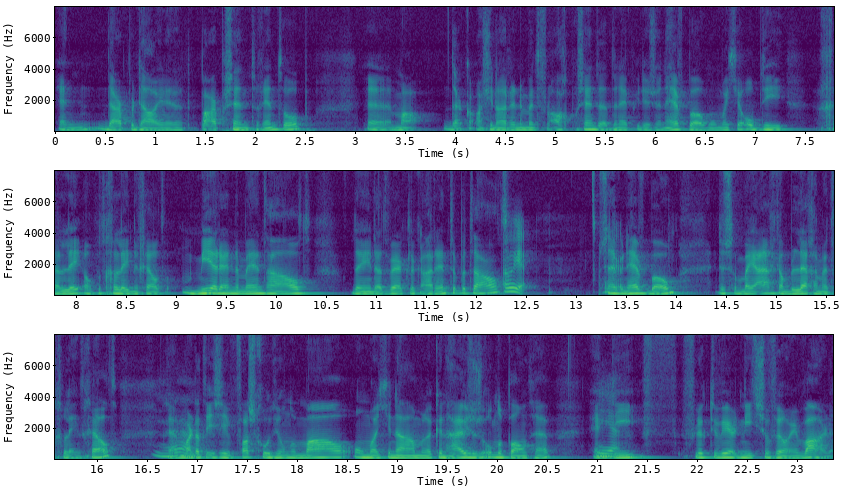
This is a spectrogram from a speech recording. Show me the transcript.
en daar betaal je een paar procent rente op. Eh, maar daar, als je dan een rendement van 8% hebt, dan heb je dus een hefboom, omdat je op, die gele, op het geleende geld meer rendement haalt dan je daadwerkelijk aan rente betaalt. Oh ja. Dus dan heb je een hefboom. Dus dan ben je eigenlijk aan beleggen met geleend geld. Ja. maar dat is in vastgoed heel normaal, omdat je namelijk een huis als onderpand hebt. En Ja. die fluctueert niet zoveel in waarde.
